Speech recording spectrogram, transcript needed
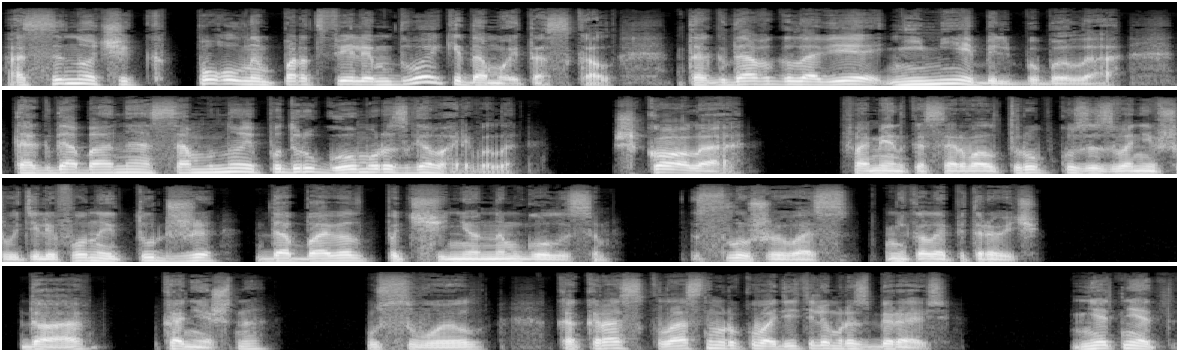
а сыночек полным портфелем двойки домой таскал, тогда в голове не мебель бы была, тогда бы она со мной по-другому разговаривала. «Школа!» Фоменко сорвал трубку зазвонившего телефона и тут же добавил подчиненным голосом. «Слушаю вас, Николай Петрович». «Да, конечно». Усвоил. Как раз с классным руководителем разбираюсь. «Нет-нет,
